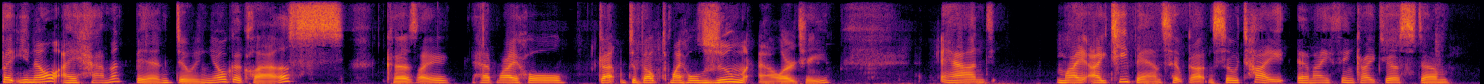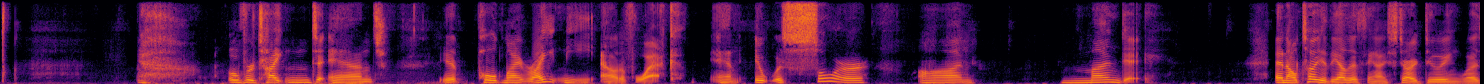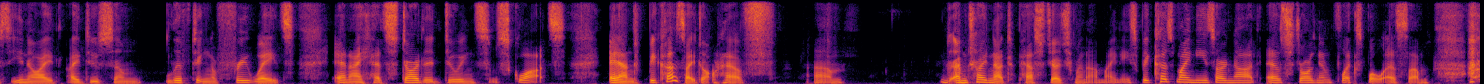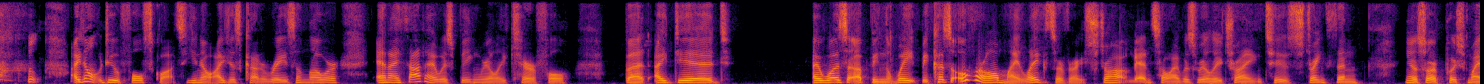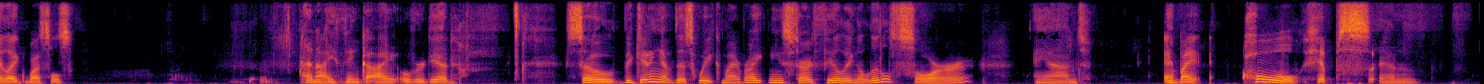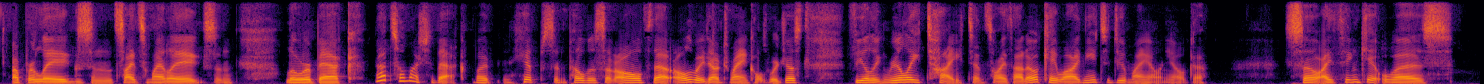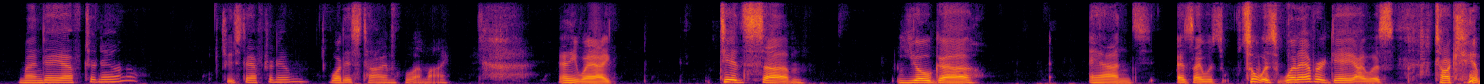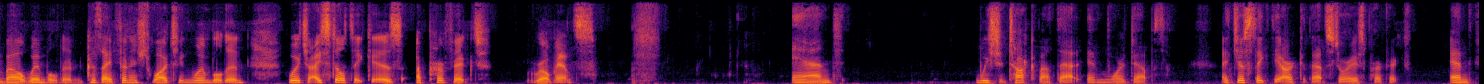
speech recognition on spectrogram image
but you know, I haven't been doing yoga class because I had my whole, got developed my whole Zoom allergy. And my IT bands have gotten so tight, and I think I just um, over tightened and it pulled my right knee out of whack. And it was sore on Monday. And I'll tell you the other thing I started doing was, you know, I, I do some lifting of free weights and I had started doing some squats. And because I don't have um, I'm trying not to pass judgment on my knees because my knees are not as strong and flexible as some. I don't do full squats, you know, I just kind of raise and lower. And I thought I was being really careful, but I did, I was upping the weight because overall my legs are very strong. And so I was really trying to strengthen, you know, sort of push my leg muscles. And I think I overdid. So, beginning of this week, my right knee started feeling a little sore, and and my whole hips and upper legs and sides of my legs and lower back, not so much the back, but hips and pelvis and all of that, all the way down to my ankles, were just feeling really tight. And so I thought, okay, well, I need to do my own yoga. So I think it was Monday afternoon, Tuesday afternoon. What is time? Who am I? Anyway, I did some yoga and as I was, so it was whatever day I was talking about Wimbledon because I finished watching Wimbledon, which I still think is a perfect romance. And we should talk about that in more depth. I just think the arc of that story is perfect. And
